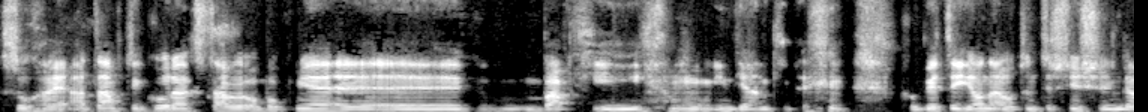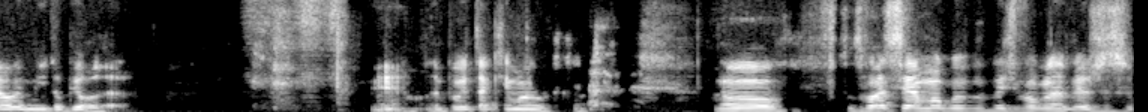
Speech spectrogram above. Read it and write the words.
Słuchaj, a tam w tych górach stały obok mnie e, babki, Indianki, kobiety i one autentycznie sięgały mi do bioder. Nie, one były takie malutkie. No, sytuacja mogłaby być w ogóle, wiesz,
